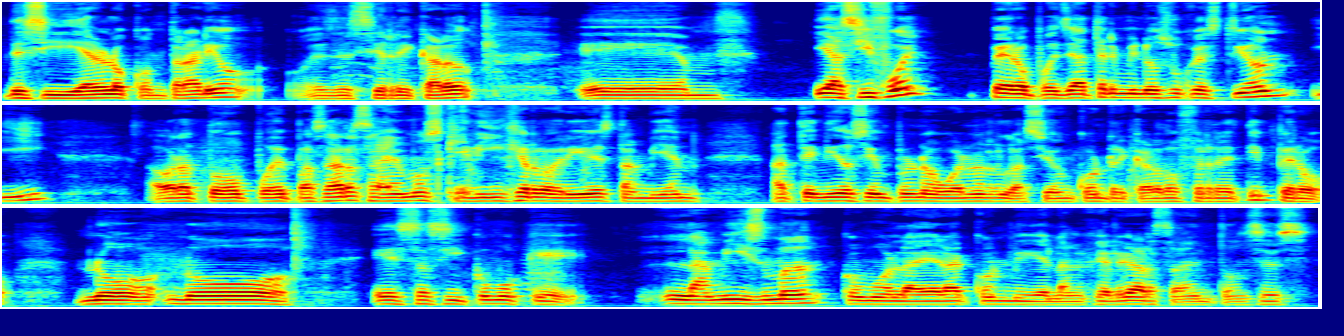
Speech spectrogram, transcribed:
decidiera lo contrario, es decir, Ricardo. Em, y así fue, pero pues ya terminó su gestión y ahora todo puede pasar. Sabemos que el Rodríguez también ha tenido siempre una buena relación con Ricardo Ferretti, pero no, no es así como que la misma como la era con Miguel Ángel Garza. Entonces,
